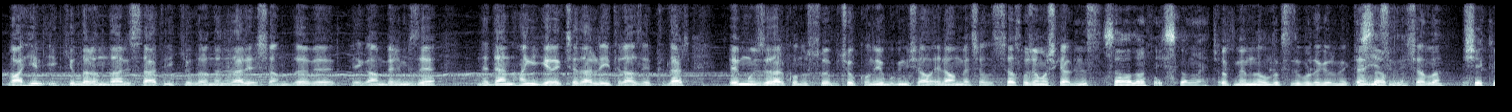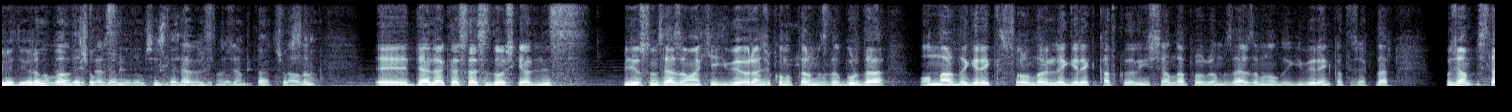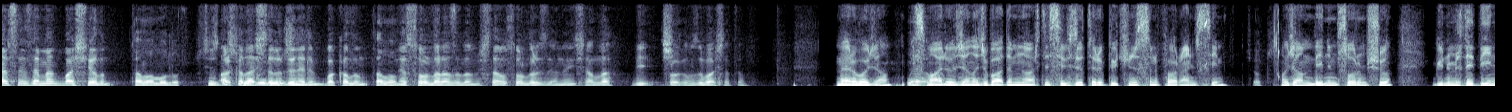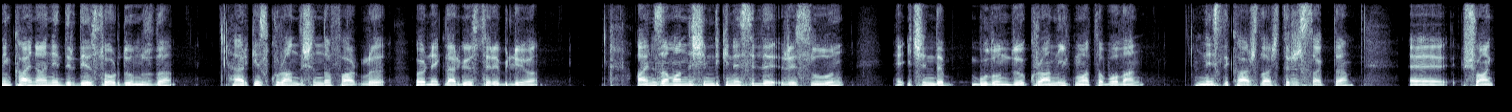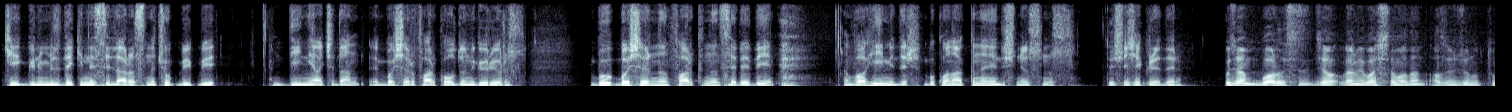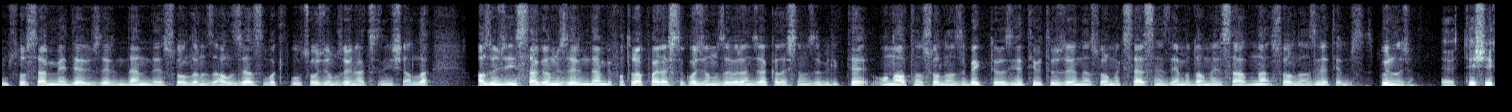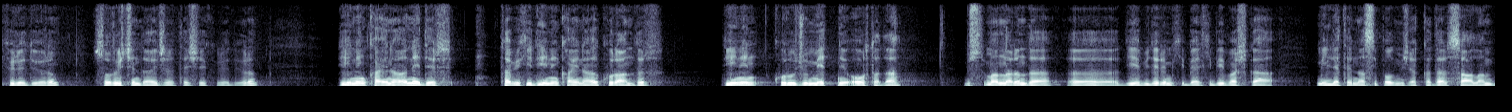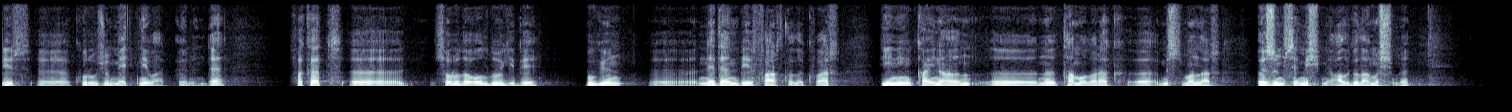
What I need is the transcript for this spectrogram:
Vahyin ilk yıllarında, Risaletin ilk yıllarında neler yaşandı ve Peygamberimize neden, hangi gerekçelerle itiraz ettiler ve mucizeler konusu birçok konuyu bugün inşallah ele almaya çalışacağız. Hocam hoş geldiniz. Sağ olun, eksik olmayın. Çok, Çok memnun olduk sizi burada görmekten. İyisiniz inşallah. teşekkür ediyorum. Allah ben de çok versin. memnunum sizlerle birlikte olmaktan. Çok sağ sağ olun. olun. Ee, değerli arkadaşlar siz de hoş geldiniz. Biliyorsunuz her zamanki gibi öğrenci konuklarımız da burada. Onlar da gerek sorularıyla gerek katkıları inşallah programımıza her zaman olduğu gibi renk katacaklar. Hocam isterseniz hemen başlayalım. Tamam olur. Siz nasıl Arkadaşlara dönelim bakalım Tamam. ne sorular hazırlamışlar. O sorular üzerinden inşallah bir programımızı başlatalım. Merhaba hocam. Merhaba. İsmail Hocan Acıbadem Üniversitesi Fizyoterapi 3. sınıf öğrencisiyim. Çok güzel. Hocam benim sorum şu. Günümüzde dinin kaynağı nedir diye sorduğumuzda herkes Kur'an dışında farklı örnekler gösterebiliyor. Aynı zamanda şimdiki nesilde Resul'ün e, içinde bulunduğu Kur'an'ın ilk muhatabı olan nesli karşılaştırırsak da e, şu anki günümüzdeki nesille arasında çok büyük bir dini açıdan e, başarı farkı olduğunu görüyoruz. Bu başarının farkının sebebi vahiy midir? Bu konu hakkında ne düşünüyorsunuz? Teşekkür Teşekkür ederim. Hocam bu arada siz cevap vermeye başlamadan az önce unuttum. Sosyal medya üzerinden de sorularınızı alacağız. Vakit buldukça hocamıza yönelteceğiz inşallah. Az önce Instagram üzerinden bir fotoğraf paylaştık hocamızla öğrenci arkadaşlarımızla birlikte. Onun altına sorularınızı bekliyoruz. Yine Twitter üzerinden sormak isterseniz Emre Dolman hesabına sorularınızı iletebilirsiniz. Buyurun hocam. Evet, teşekkür ediyorum. Soru için de ayrıca teşekkür ediyorum. Dinin kaynağı nedir? Tabii ki dinin kaynağı Kur'an'dır. Dinin kurucu metni ortada. Müslümanların da e, diyebilirim ki belki bir başka millete nasip olmayacak kadar sağlam bir e, kurucu metni var önünde. Fakat e, soruda olduğu gibi bugün e, neden bir farklılık var? Dinin kaynağını tam olarak e, Müslümanlar özümsemiş mi, algılamış mı?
